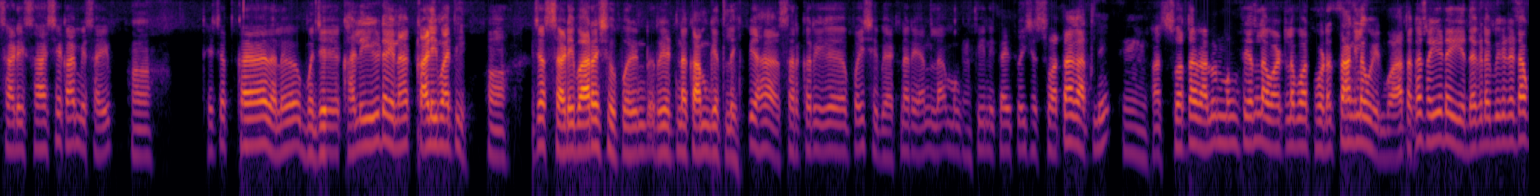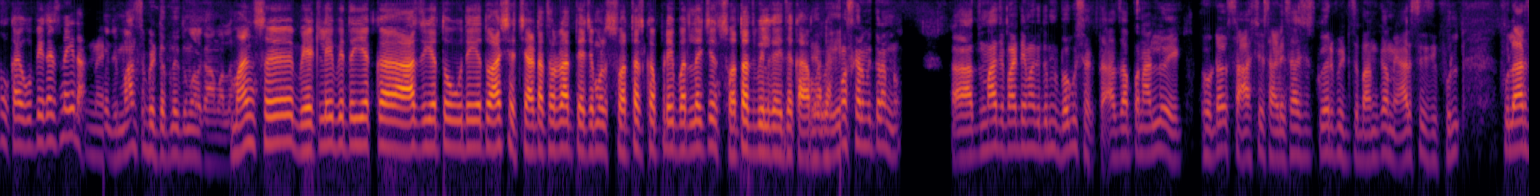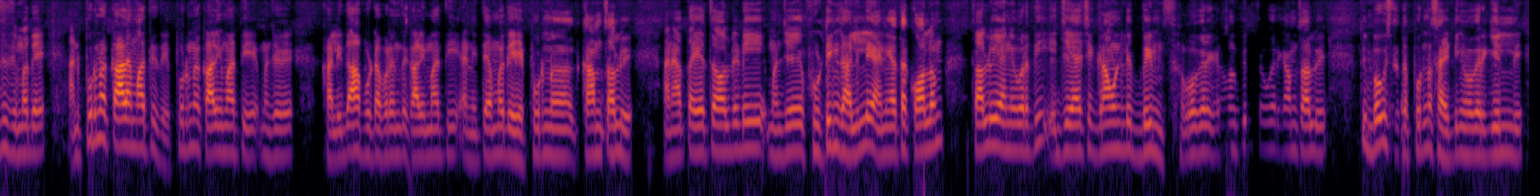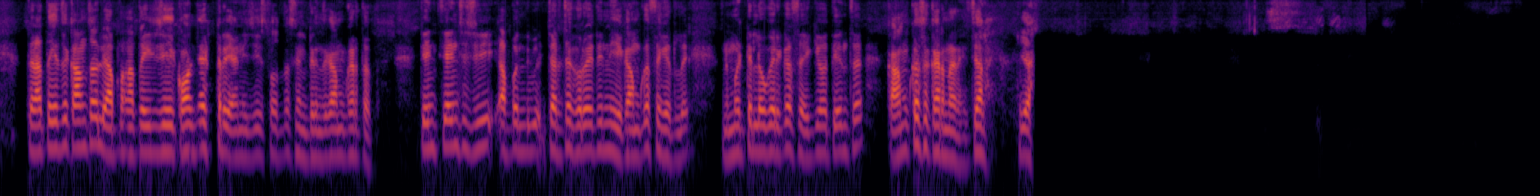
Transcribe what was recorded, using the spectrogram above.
साडेसहाशे काम आहे साहेब. हा. त्याच्यात काय झालं म्हणजे खाली इड आहे ना काळी माती. हा. त्याच्यात साडेबाराशे पर्यंत रेटनं काम घेतलंय. हा सरकारी पैसे भेटणार यांना. मग तिने काही पैसे स्वतः घातले. हम्म. आणि स्वतः घालून मग त्यांना वाटलं बा थोडं चांगलं होईल बा आता कसं इड आहे दगड बिगड टाकून काय उपयोगच नाही ना. म्हणजे माणसं भेटत नाही तुम्हाला कामाला. माणसं भेटले बी तर एक आज येतो उद्या येतो अशा चाटात राहत त्याच्यामुळे स्वतःच कपडे बदलायचे आणि स्वतःच बिल गायचं कामाला. नमस्कार मित्रांनो. आज माझ्या पाठीमागे तुम्ही बघू शकता आज आपण आलो एक छोटं सहाशे साडेसहाशे स्क्वेअर फीटचं बांधकाम आहे RCC full full R C सीमध्ये आणि पूर्ण काळ्या मातीत आहे पूर्ण काळी माती आहे म्हणजे खाली दहा फुटापर्यंत काळी माती आणि त्यामध्ये हे पूर्ण काम चालू आहे. आणि आता याचं ऑलरेडी म्हणजे फुटिंग झालेली आहे आणि आता कॉलम चालू आहे आणि वरती जे याचे ग्राउंड बीम्स वगैरे ग्राउंड बीम्स वगैरे काम चालू आहे. तुम्ही बघू शकता पूर्ण सायटिंग वगैरे गेलेली तर आता याचं काम चालू आहे. आपण आता हे जे कॉन्ट्रॅक्टर आहे आणि जे स्वतः सेंटरिंगचं काम करतात त्यांची त्यांच्याशी आपण चर्चा करूया त्यांनी हे काम कसं घेतलंय आणि मटेरियल वगैरे कसं आहे किंवा त्यांचं काम कसं करणार आहे. चला या.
